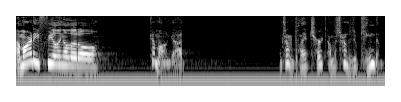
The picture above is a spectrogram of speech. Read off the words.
I'm already feeling a little, come on, God. I'm trying to plant church. I'm just trying to do kingdom.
